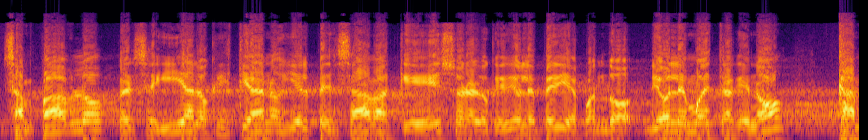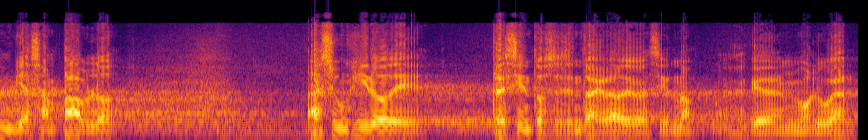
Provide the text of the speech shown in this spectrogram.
San Pablo perseguía a los cristianos y él pensaba que eso era lo que Dios le pedía. Cuando Dios le muestra que no, cambia San Pablo, hace un giro de 360 grados, iba a decir, no, queda en el mismo lugar,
